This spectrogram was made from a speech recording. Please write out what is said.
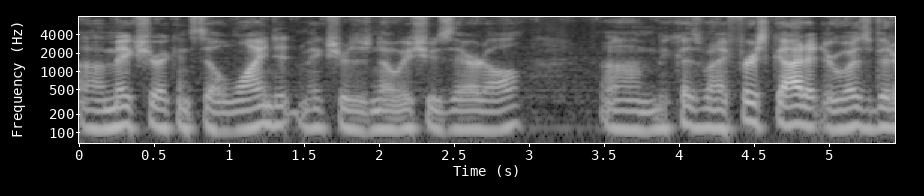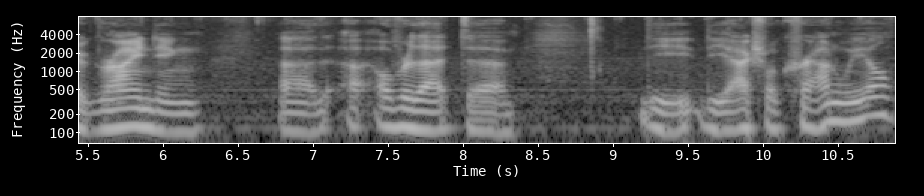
Uh, make sure I can still wind it, make sure there's no issues there at all um, because when I first got it, there was a bit of grinding uh, uh, over that uh, the the actual crown wheel,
